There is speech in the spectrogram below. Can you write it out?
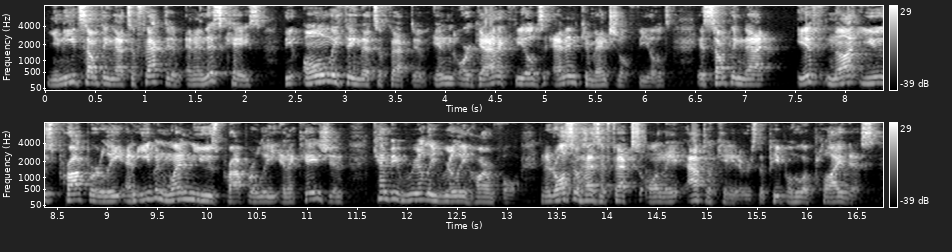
You need something that's effective. And in this case, the only thing that's effective in organic fields and in conventional fields is something that, if not used properly, and even when used properly in occasion, can be really, really harmful. And it also has effects on the applicators, the people who apply this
